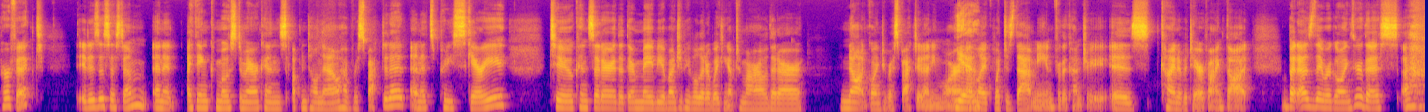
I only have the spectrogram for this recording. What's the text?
perfect, it is a system and it i think most americans up until now have respected it and it's pretty scary to consider that there may be a bunch of people that are waking up tomorrow that are not going to respect it anymore. Yeah. And like, what does that mean for the country is kind of a terrifying thought. But as they were going through this uh,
